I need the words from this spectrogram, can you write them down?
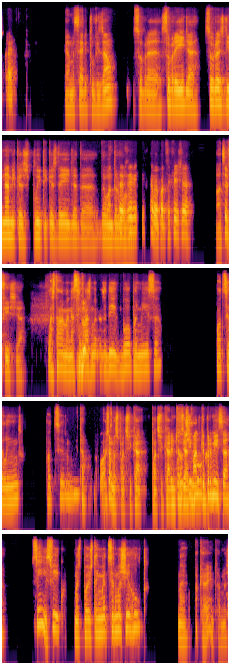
Ok. é uma série de televisão sobre a, sobre a ilha, sobre as dinâmicas políticas da ilha da, da Wonder Woman. Também pode ser ficha. Pode ser fixe, yeah. Lá está, mano. Assim, Do- mais uma vez eu digo, boa premissa. Pode ser lindo. Pode ser. Então, então, mas podes ficar, podes ficar entusiasmado com a premissa. Sim, isso fico. Mas depois tenho medo de ser uma She-Hulk. Ok, então, mas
